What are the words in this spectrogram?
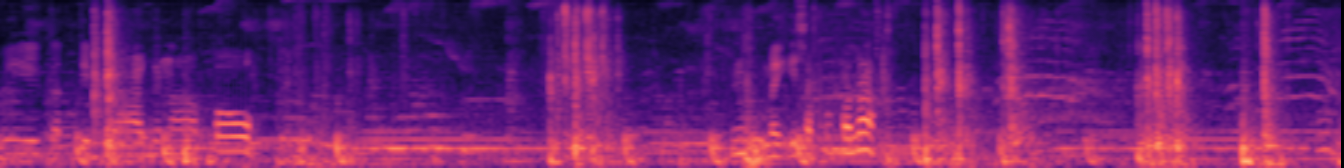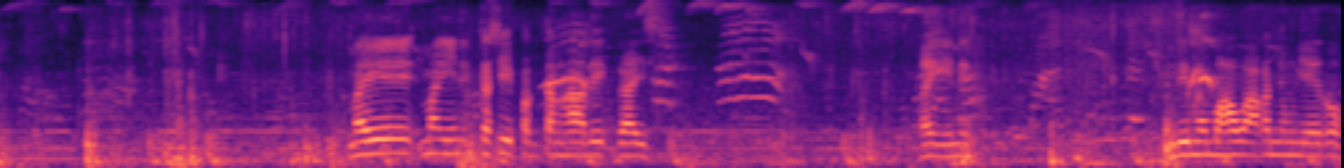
Bigat tibiyaga na po. May isa pa pala. May mainit kasi pag tanghali, guys. Mainit. Hindi mo mahawakan yung yero.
